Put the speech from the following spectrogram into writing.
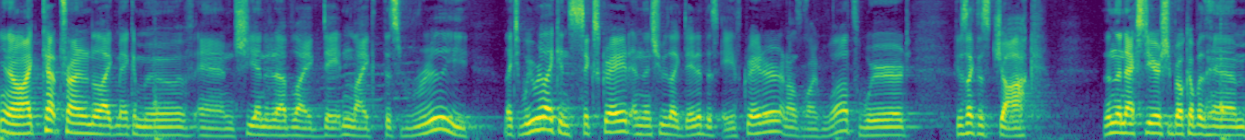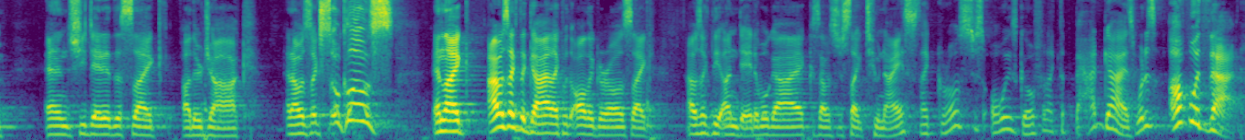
you know, I kept trying to like make a move, and she ended up like dating like this really like we were like in sixth grade, and then she was like dated this eighth grader, and I was like, well, that's weird. He was like this jock. Then the next year, she broke up with him, and she dated this like other jock, and I was like so close, and like I was like the guy like with all the girls like I was like the undateable guy because I was just like too nice. Like girls just always go for like the bad guys. What is up with that?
